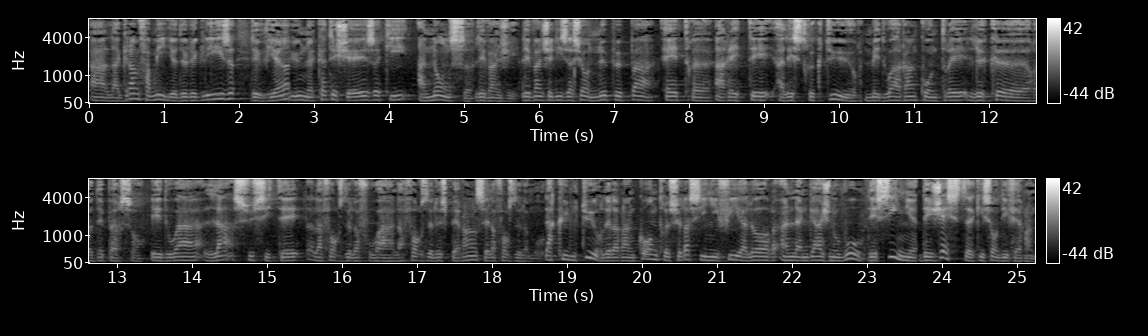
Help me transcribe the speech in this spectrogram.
à la grande famille de l'Église devient une catéchèse qui annonce l'évangile. L'évangélisation ne peut pas être arrêtée à les structures, mais doit rencontrer le cœur des personnes et doit là susciter la force de la foi, la force de l'espérance et la force de l'amour. La culture de la rencontre, cela signifie alors un langage nouveau, des signes, des gestes qui sont différents.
